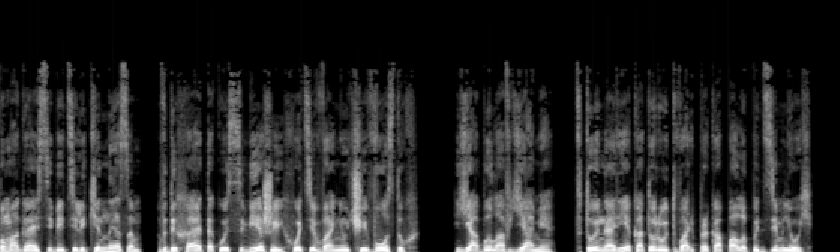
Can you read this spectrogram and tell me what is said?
помогая себе телекинезом, вдыхая такой свежий, хоть и вонючий воздух. Я была в яме, в той норе, которую тварь прокопала под землей.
